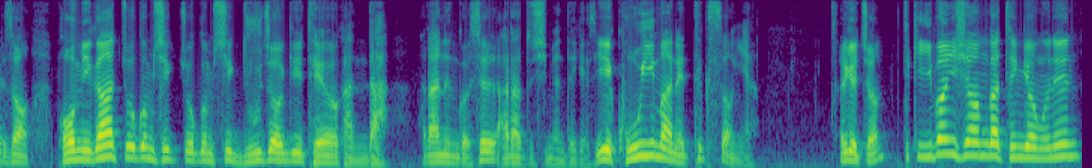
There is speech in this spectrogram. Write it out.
그래서 범위가 조금씩 조금씩 누적이 되어 간다라는 것을 알아두시면 되겠어요. 이게 고2만의 특성이야. 알겠죠? 특히 이번 시험 같은 경우는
